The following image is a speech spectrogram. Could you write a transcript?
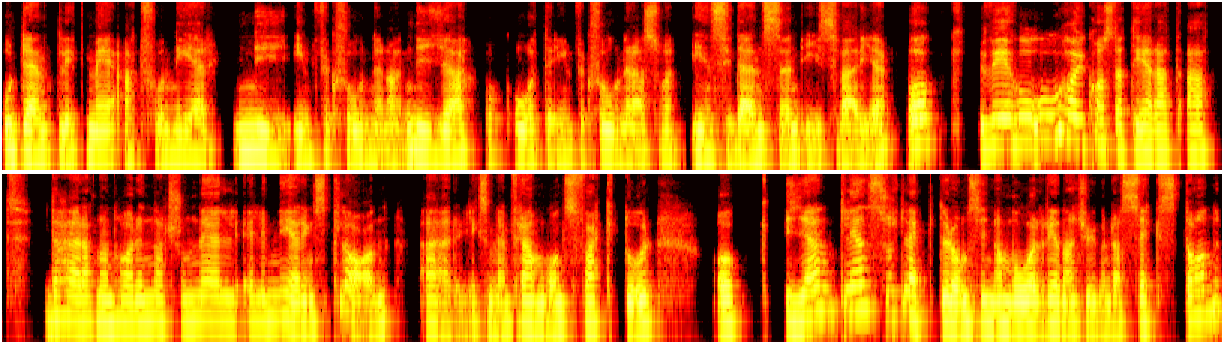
ordentligt med att få ner nyinfektionerna, nya och återinfektioner, alltså incidensen i Sverige. Och WHO har ju konstaterat att det här att man har en nationell elimineringsplan är liksom en framgångsfaktor. Och egentligen så släppte de sina mål redan 2016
